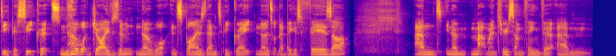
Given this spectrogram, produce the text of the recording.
deepest secrets, know what drives them, know what inspires them to be great, knows what their biggest fears are. And you know, Matt went through something that um,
